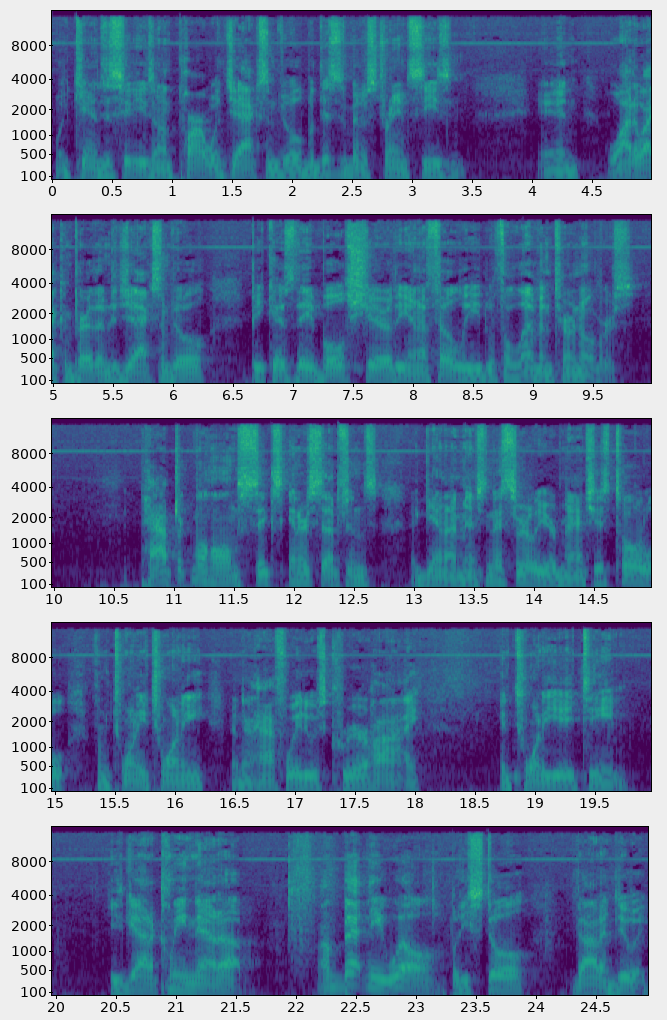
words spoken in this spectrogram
when Kansas City is on par with Jacksonville, but this has been a strange season. And why do I compare them to Jacksonville? Because they both share the NFL lead with 11 turnovers. Patrick Mahomes, six interceptions. Again, I mentioned this earlier, matches total from 2020, and they're halfway to his career high in 2018. He's got to clean that up. I'm betting he will, but he's still got to do it.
